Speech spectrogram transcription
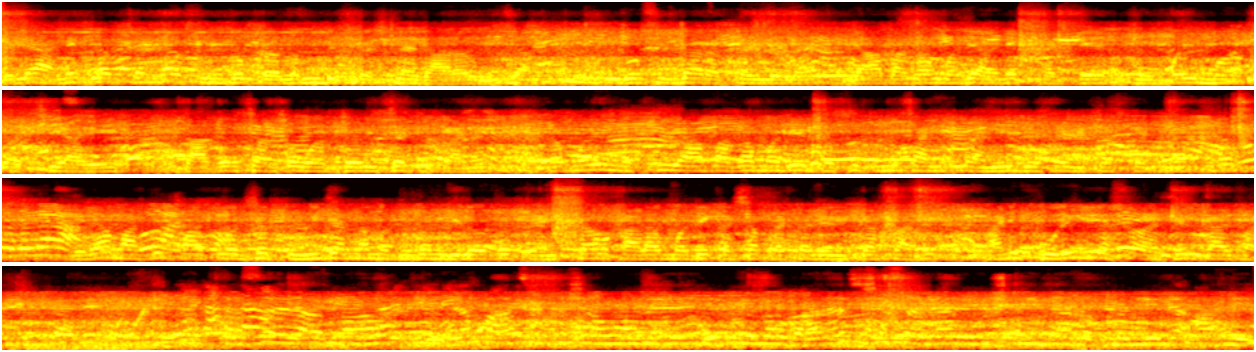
गेल्या अनेक वर्षांपासून जो प्रलंबित प्रश्न आहे धारावीचा तो सुद्धा रखडलेला आहे. या भागामध्ये अनेक खड्डे आहेत. मुंबई महत्त्वाची आहे. दादरसारखं वर्दळीचं ठिकाण आहे. त्यामुळे नक्की या भागामध्ये जसं तुम्ही सांगितलं अनिल देसाई विकास करतात गेल्या मागील पाच वर्ष तुम्ही ज्यांना मतदान दिलं होतं त्यांच्या काळामध्ये कशा प्रकारे विकास आहे आणि पुढे कसं असेल काय कसं आहे गेल्या पाच वर्षामध्ये बऱ्याचशा सगळ्या गोष्टी ज्या रखडलेल्या आहेत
